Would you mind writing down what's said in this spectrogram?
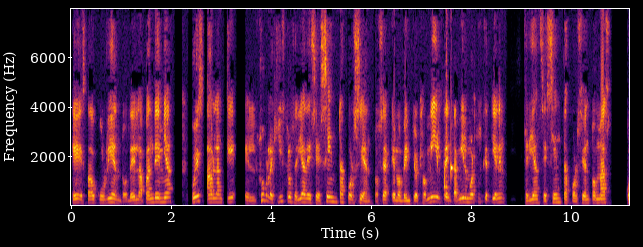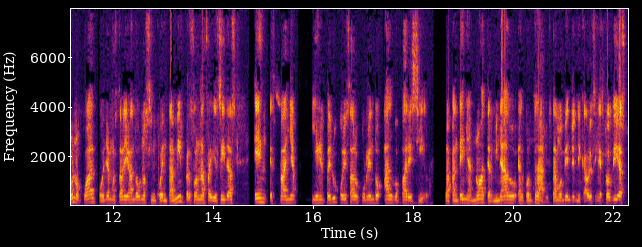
que está ocurriendo de la pandemia, pues hablan que el subregistro sería de 60%, o sea que los 28 mil, 30 mil muertos que tienen serían 60% más, con lo cual podríamos estar llegando a unos 50 mil personas fallecidas en España y en el Perú podría estar ocurriendo algo parecido. La pandemia no ha terminado, al contrario, estamos viendo indicadores en estos días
